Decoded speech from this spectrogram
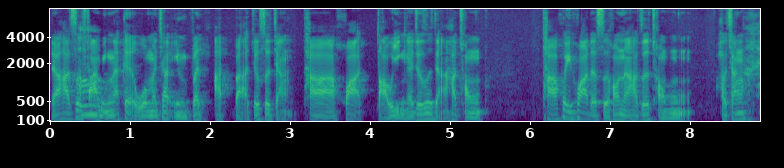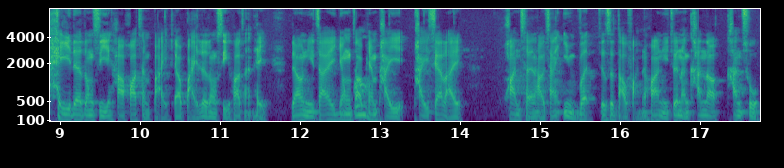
然后他是发明那个我们叫 invert art 吧，就是讲他画倒影的，就是讲他从他绘画的时候呢，他是从好像黑的东西，他画成白，然后白的东西画成黑，然后你再用照片拍拍下来，换成好像 invert 就是倒反的话，你就能看到看出。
